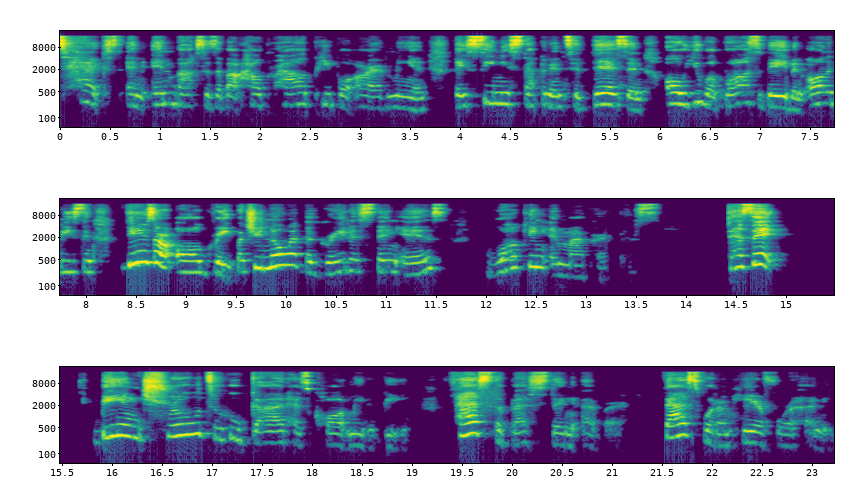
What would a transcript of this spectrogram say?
texts and inboxes about how proud people are of me and they see me stepping into this and oh you a boss babe and all of these things. These are all great but you know what the greatest thing is? Walking in my purpose. That's it. Being true to who god has called me to be. That's the best thing ever that's what I'm here for, honey.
